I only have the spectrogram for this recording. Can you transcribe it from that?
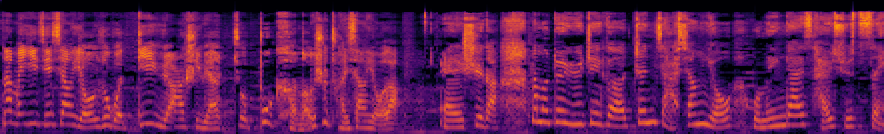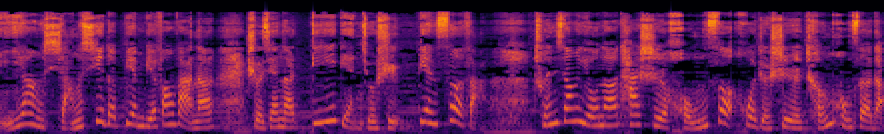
那么一斤香油如果低于二十元，就不可能是纯香油了。哎，是的。那么对于这个真假香油，我们应该采取怎样详细的辨别方法呢？首先呢，第一点就是变色法。纯香油呢，它是红色或者是橙红色的。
